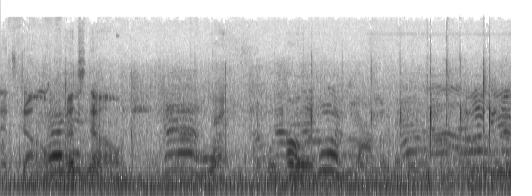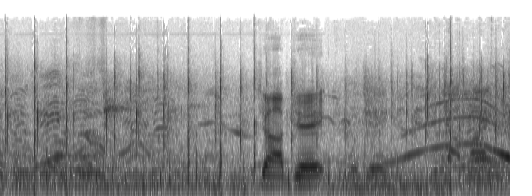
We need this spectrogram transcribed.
That's down. That's down. Job, Jay. Good job, guys.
